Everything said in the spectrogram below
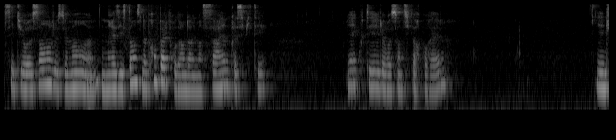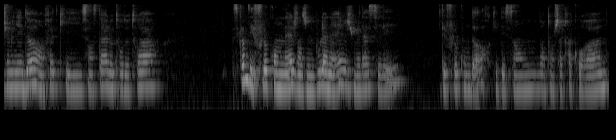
Si tu ressens justement euh, une résistance, ne prends pas le programme dans les mains, ça sert à rien de précipiter. Viens écouter le ressenti corporel. Il y a une cheminée d'or en fait qui s'installe autour de toi. C'est comme des flocons de neige dans une boule à neige, mais là c'est des flocons d'or qui descendent dans ton chakra couronne,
